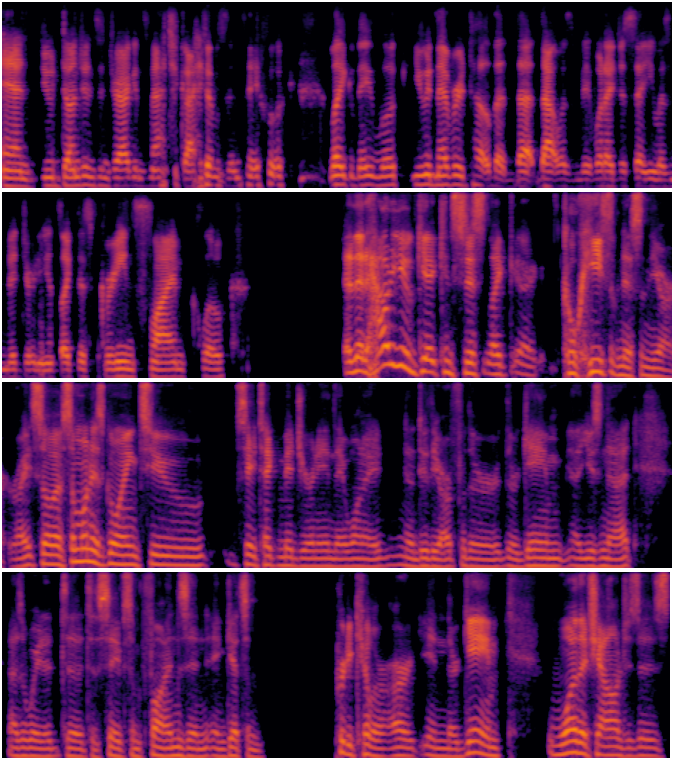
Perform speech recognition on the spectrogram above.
And do Dungeons and Dragons magic items, and they look like they look. You would never tell that that that was what I just sent you was Midjourney. It's like this green slime cloak and then how do you get consistent like uh, cohesiveness in the art right so if someone is going to say take midjourney and they want to you know, do the art for their their game uh, using that as a way to, to, to save some funds and and get some pretty killer art in their game. One of the challenges is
